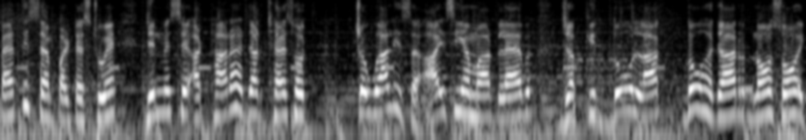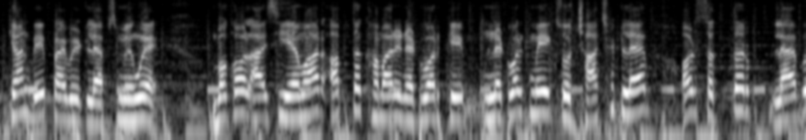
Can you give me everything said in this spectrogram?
पैंतीस सैंपल टेस्ट हुए, जिनमें से अठारह हज़ार छह सौ चौवालीस आईसीएमआर लैब जबकि दो लाख दो हज़ार नौ सौ इक्यानवे प्राइवेट लैब्स में हुए। बकौल आईसीएमआर अब तक हमारे नेटवर्क के नेटवर्क में एक सौ छाछठ लैब और 70 लैब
